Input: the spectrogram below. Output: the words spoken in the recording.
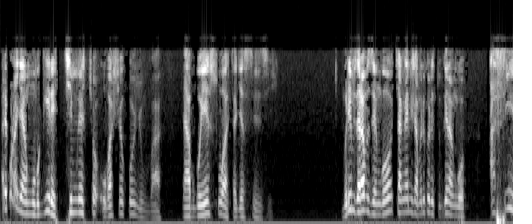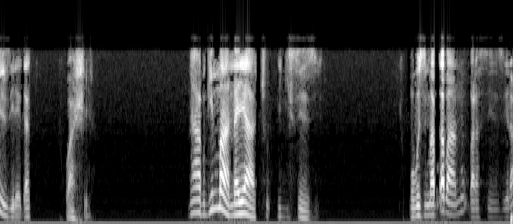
Ariko nagira ngo nkubwire kimwe cyo ubashe kunyumva ntabwo yesu wacu ajya asinzira. Muri ibyo yaravuze ngo cyangwa n'ijambo riko ritubwira ngo asinzire gato twashira. Ntabwo imana yacu igisinzira. Mu buzima bw'abantu barasinzira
